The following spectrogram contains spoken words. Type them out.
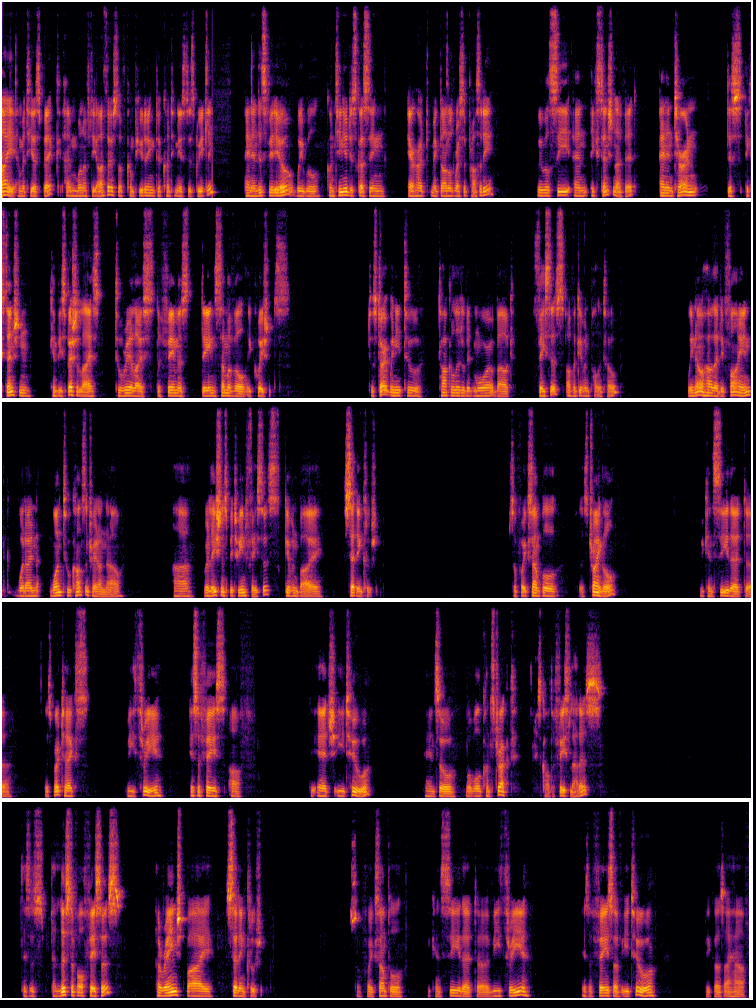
Hi, I'm Matthias Beck. I'm one of the authors of Computing the Continuous Discretely. And in this video, we will continue discussing Ehrhart-Macdonald reciprocity. We will see an extension of it, and in turn, this extension can be specialized to realize the famous Dehn-Sommerville equations. To start, we need to talk a little bit more about faces of a given polytope. We know how they're defined. What I want to concentrate on now are relations between faces given by set inclusion. So for example, this triangle, we can see that uh, this vertex V3 is a face of the edge E2. And so what we'll construct is called a face lattice. This is a list of all faces arranged by set inclusion. So for example, we can see that uh, V3 is a face of E2 because I have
